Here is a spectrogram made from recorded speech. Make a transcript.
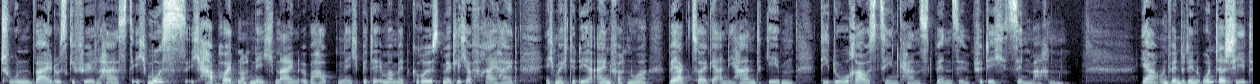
tun, weil du das Gefühl hast, ich muss, ich habe heute noch nicht. Nein, überhaupt nicht. Bitte immer mit größtmöglicher Freiheit. Ich möchte dir einfach nur Werkzeuge an die Hand geben, die du rausziehen kannst, wenn sie für dich Sinn machen. Ja, und wenn du den Unterschied,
